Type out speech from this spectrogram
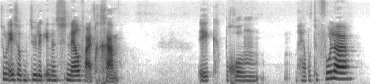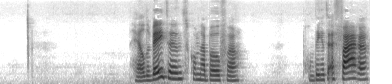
toen is dat natuurlijk in een snelvaart gegaan. Ik begon helder te voelen. Helder wetend kwam naar boven. Begon dingen te ervaren.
